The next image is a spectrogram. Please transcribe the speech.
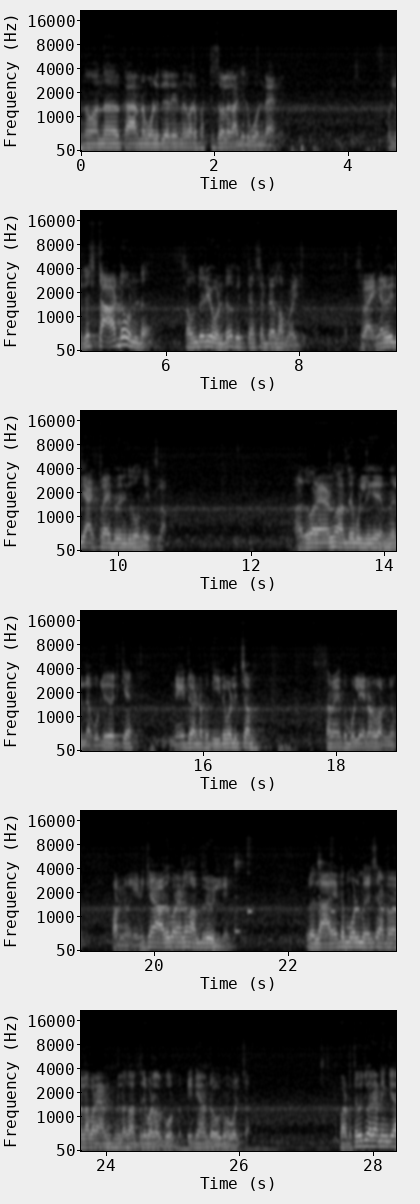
ഇന്ന് വന്ന് കാറിന്റെ മുകളിൽ കയറി കുറേ പട്ടിച്ചോല കാണിച്ചിട്ട് പോകുന്നുണ്ടായിരുന്നു പുള്ളിക്ക് സ്റ്റാർഡും ഉണ്ട് സൗന്ദര്യമുണ്ട് ഫിറ്റ്നസ് ഉണ്ട് സംഭവിച്ചു. പക്ഷെ ഭയങ്കര വലിയ ആക്ടറായിട്ടും എനിക്ക് തോന്നിയിട്ടില്ല. അത് പറയാനുള്ള സ്വാതന്ത്ര്യം പുള്ളി എനിക്ക് തരുന്നില്ല. പുള്ളി ഒരിക്കൽ നേരിട്ട് കണ്ടപ്പോൾ തീരെ വെളിച്ചം സമയത്ത് പുള്ളി എന്നോട് പറഞ്ഞു പറഞ്ഞു എനിക്ക് അത് പറയാനുള്ള സ്വാതന്ത്ര്യമില്ലേ ഒരു ലാലേട്ട് മോൾ മികച്ച നടനല്ല പറയാനുള്ള സ്വാതന്ത്ര്യം പലർക്കും ഉണ്ട് പിന്നെ ഞാൻ തോന്നുന്നു പൊളിച്ച പടത്തെ വെച്ച് പറയുകയാണെങ്കിൽ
